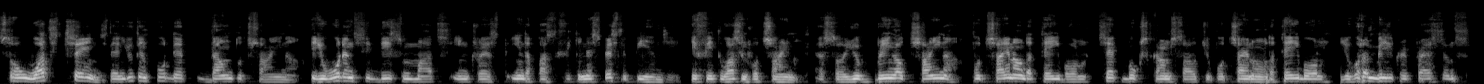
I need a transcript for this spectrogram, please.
So what's changed? And you can put that down to China. You wouldn't see this much interest in the Pacific, and especially PNG, if it wasn't for China. So you bring out China, put China on the table, checkbooks comes out, you put China on the table, you got a military presence,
